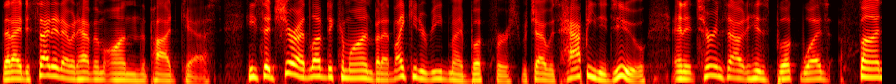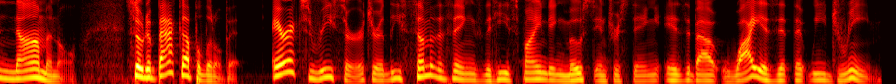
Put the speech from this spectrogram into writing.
that I decided I would have him on the podcast. He said, Sure, I'd love to come on, but I'd like you to read my book first, which I was happy to do. And it turns out his book was phenomenal. So, to back up a little bit, Erik's research, or at least some of the things that he's finding most interesting, is about why is it that we dream?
